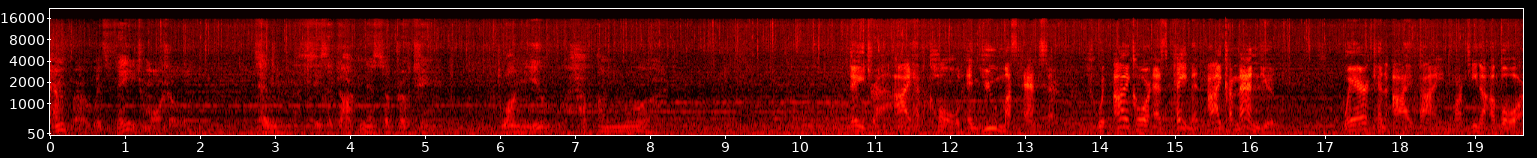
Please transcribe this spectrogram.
tamper with fate, mortal. Tem sees a darkness approaching. One you have unmoored. Daedra, I have called, and you must answer. With Ichor as payment, I command you. Where can I find Martina Abor?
